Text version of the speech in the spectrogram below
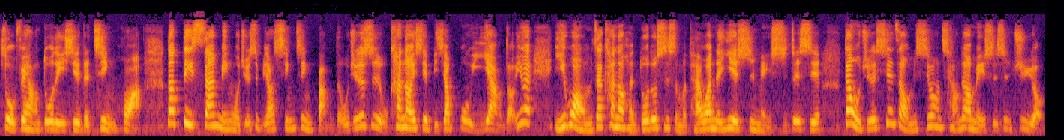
做非常多的一些的进化。那第三名我觉得是比较新进榜的，我觉得是我看到一些比较不一样的，因为以往我们在看到很多都是什么台湾的夜市美食这些，但我觉得现在我们希望强调美食是具有。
